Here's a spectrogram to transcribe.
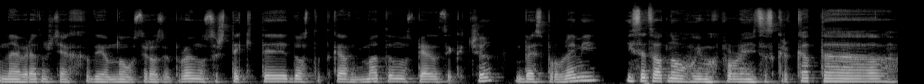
най-вероятно щях да имам много сериозен проблем, но с щеките доста така внимателно успях да се кача без проблеми. И след това отново имах проблеми с краката,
